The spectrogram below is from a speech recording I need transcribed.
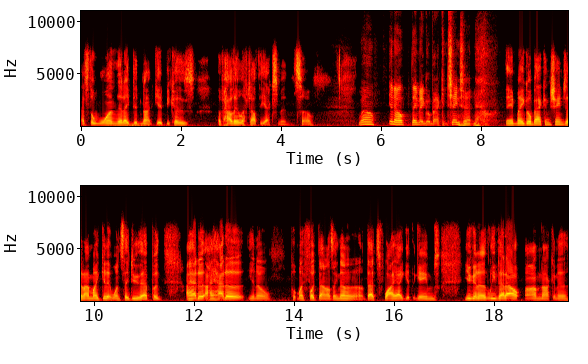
That's the one that I did not get because of how they left out the X Men. So. Well, you know, they may go back and change that now. They may go back and change it. I might get it once they do that, but I had to. I had to. You know put my foot down. I was like, no, no, no, that's why I get the games. You're gonna leave that out. I'm not gonna.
